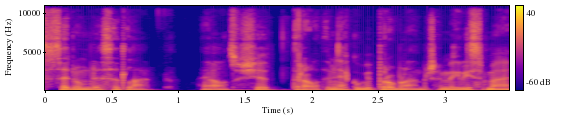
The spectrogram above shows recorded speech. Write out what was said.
7, 10 let. Jo? Což je relativně jakoby problém, že my když jsme,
